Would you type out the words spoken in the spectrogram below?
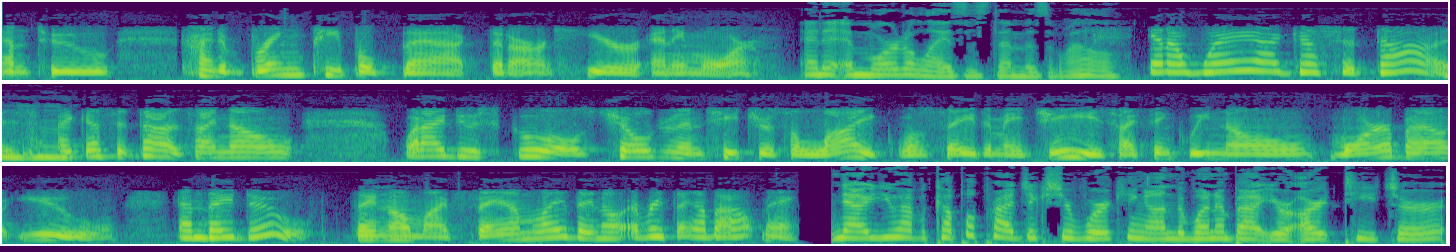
and to kind of bring people back that aren't here anymore. And it immortalizes them as well. In a way, I guess it does. Mm-hmm. I guess it does. I know when I do schools, children and teachers alike will say to me, geez, I think we know more about you. And they do. They know mm-hmm. my family. They know everything about me. Now, you have a couple projects you're working on. The one about your art teacher,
